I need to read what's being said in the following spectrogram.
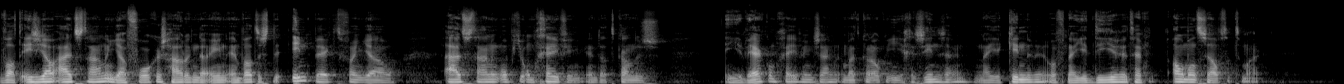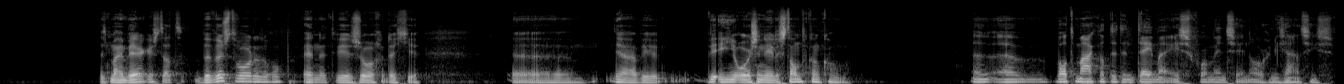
Wat is jouw uitstraling, jouw voorkeurshouding daarin en wat is de impact van jouw uitstraling op je omgeving. En dat kan dus in je werkomgeving zijn, maar het kan ook in je gezin zijn, naar je kinderen of naar je dieren. Het heeft allemaal hetzelfde te maken. Dus mijn werk is dat bewust worden erop en het weer zorgen dat je uh, ja, weer, in je originele stand kan komen. Uh, uh, wat maakt dat dit een thema is voor mensen in organisaties?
